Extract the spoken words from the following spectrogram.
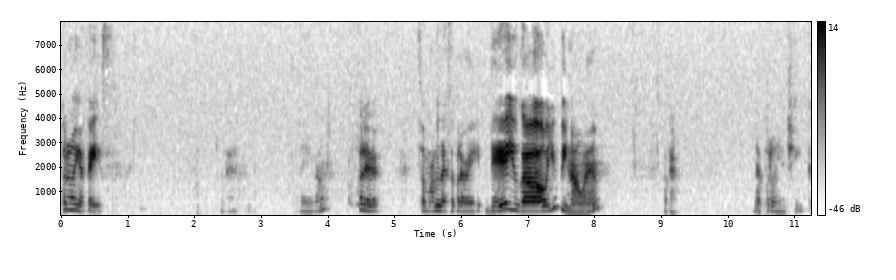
Put it on your face. There you go. Put it. So mommy likes to put it right here. There you go. You be knowing. Okay. Now put it on your cheek.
